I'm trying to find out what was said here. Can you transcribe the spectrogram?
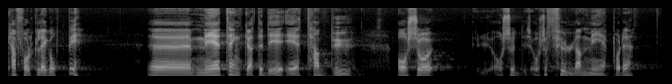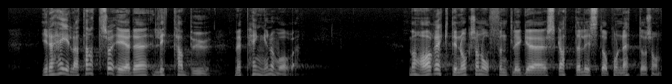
hva folk legger oppi. Eh, vi tenker at det er tabu, og så, og, så, og så følge med på det. I det hele tatt så er det litt tabu med pengene våre. Vi har riktignok sånn offentlige skattelister på nett, og sånn,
